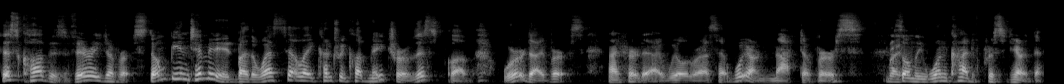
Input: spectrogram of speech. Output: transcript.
this club is very diverse. Don't be intimidated by the West LA Country Club nature of this club. We're diverse. And I heard it. I wheeled around. I said, "We are not diverse. Right. There's only one kind of person here." The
